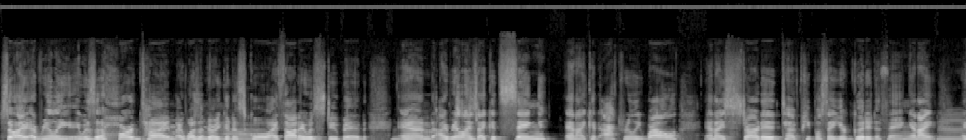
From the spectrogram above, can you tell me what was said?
So I, I, really, it was a hard time. I wasn't very good at school. I thought I was stupid. Yeah. And I realized I could sing and I could act really well. And I started to have people say, You're good at a thing. And I, mm. I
